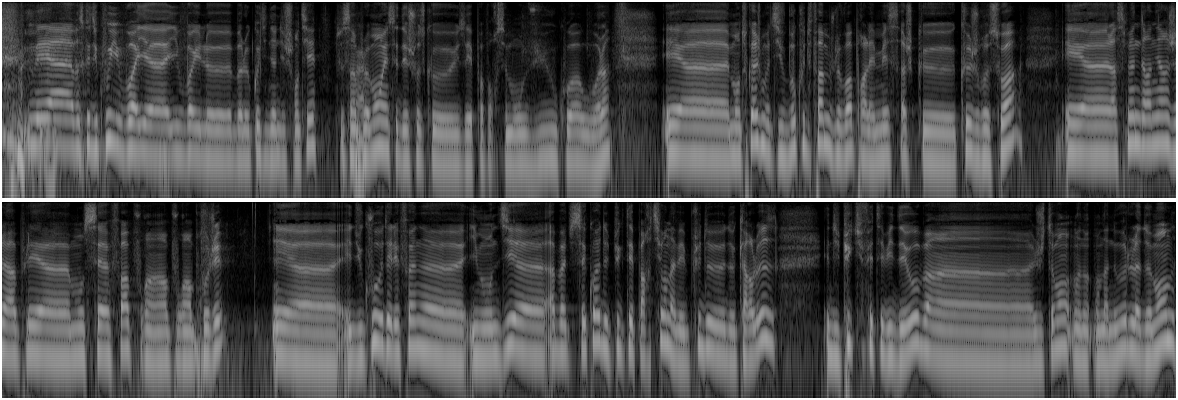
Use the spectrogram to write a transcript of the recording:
mais euh, parce que du coup, ils voient, ils voient le, le quotidien du chantier, tout simplement, et c'est des choses qu'ils n'avaient pas forcément vues ou quoi, ou voilà. Et mais en tout cas, je motive beaucoup de femmes, je le vois par les messages que, que je reçois. Et la semaine dernière, j'ai appelé mon CFA pour un, pour un projet. Et, euh, et, du coup, au téléphone, euh, ils m'ont dit euh, Ah bah, tu sais quoi, depuis que t'es parti, on n'avait plus de, de carleuse. Et depuis que tu fais tes vidéos, ben, justement, on a, on a nouveau de la demande.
